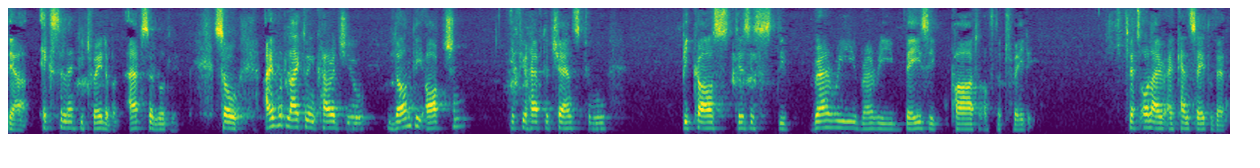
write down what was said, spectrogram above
They are excellently tradable, absolutely. So I would like to encourage you, learn the auction if you have the chance to, because this is the very, very basic part of the trading. That's all I, I can say to that.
